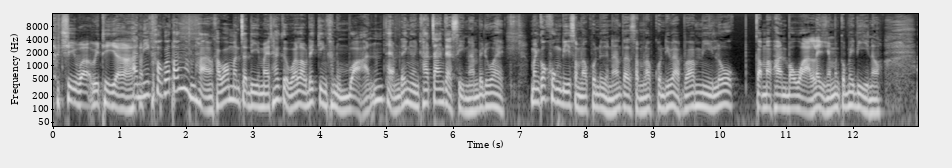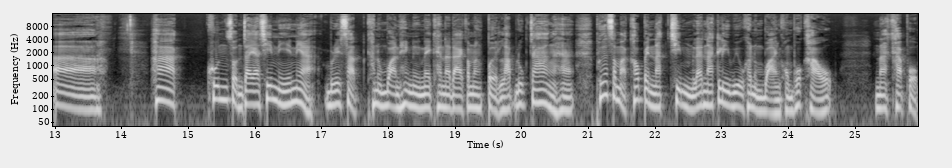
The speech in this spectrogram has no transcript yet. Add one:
ักชีววิทยา อันนี้เขาก็ตั้งคำถามครับว่ามันจะดีไหมถ้าเกิดว่าเราได้กินขนมหวาน แถมได้เงินค่าจ้างจากสิ่งนั้นไปด้วย มันก็คงดีสำหรับคนอื่นนะ แต่สำหรับคนที่แบบว่ามีโรคกรรมพันธุ์เบาหวานอะไรอย่างเงี้ยมันก็ไม่ดีเนาะอ่าหากคุณสนใจอาชีพนี้เนี่ยบริษัทขนมหวานแห่งหนึ่งในแคนาดากำลังเปิดรับลูกจ้างอะฮะเพื่อสมัครเข้าเป็นนักชิมและนักรีวิวขนมหวานของพวกเขา นะครับผม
